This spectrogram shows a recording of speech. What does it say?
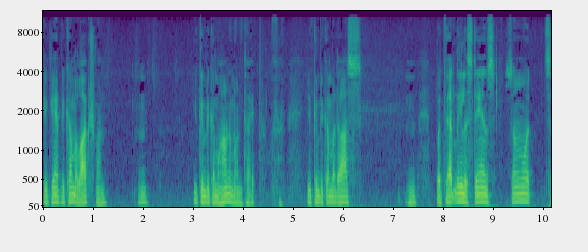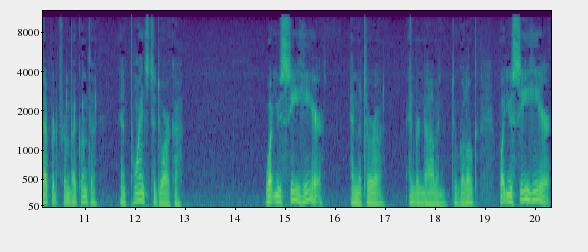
You can't become a Lakshman. Hmm? You can become a Hanuman type. you can become a Das. Hmm? But that lila stands somewhat separate from Vaikuntha and points to Dwarka. What you see here, and Mathura, and Vrindavan, to Golok, what you see here,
